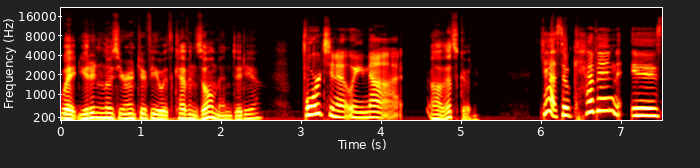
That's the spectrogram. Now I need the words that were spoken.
Wait, you didn't lose your interview with Kevin Zollman, did you? Fortunately, not. Oh, that's good. Yeah, so Kevin is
